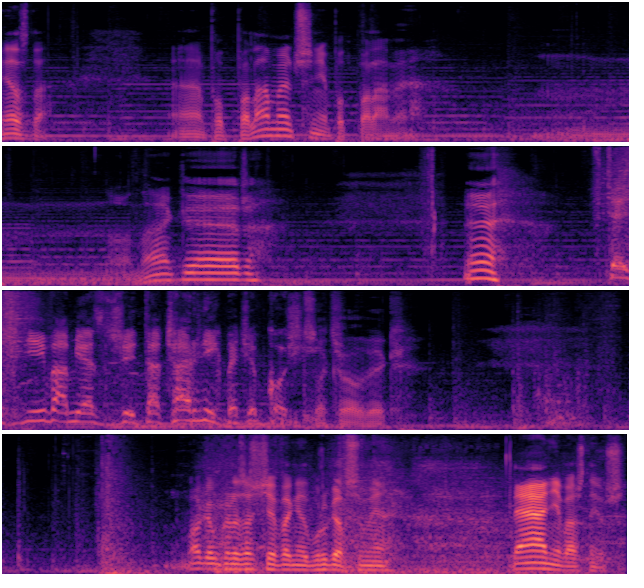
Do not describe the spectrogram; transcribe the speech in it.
jazda. E, podpalamy, czy nie podpalamy? Mm, No, nager. Eh, te żniwa miast żyta czarnik będzie kosić. cokolwiek. Mogę wykorzystać się Węgierburga w sumie. A, nieważne już.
